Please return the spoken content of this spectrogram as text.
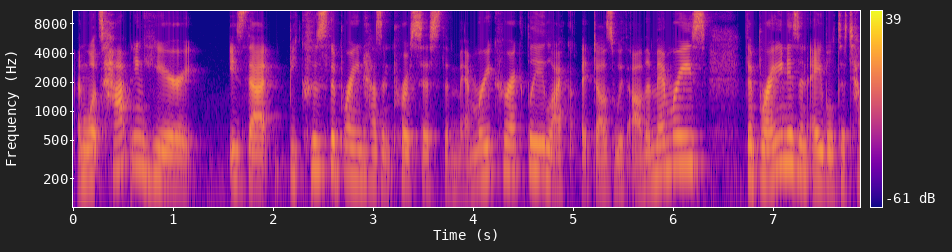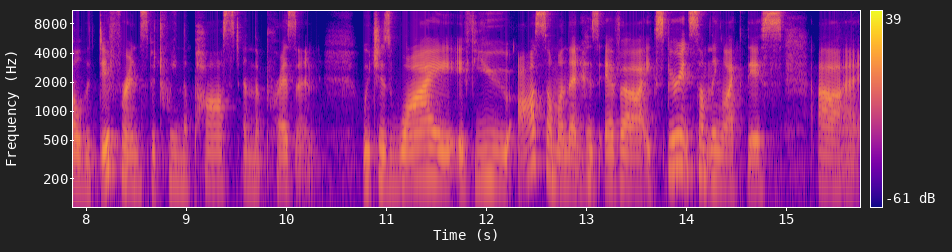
and what's happening here is that because the brain hasn't processed the memory correctly, like it does with other memories, the brain isn't able to tell the difference between the past and the present. Which is why, if you are someone that has ever experienced something like this, uh,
